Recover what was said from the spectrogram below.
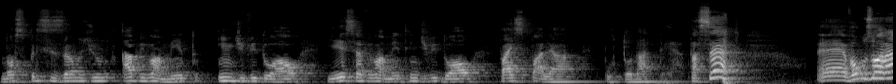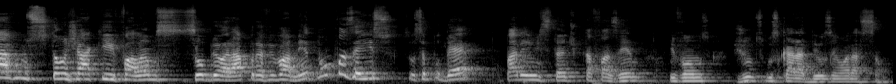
Nós precisamos de um avivamento individual e esse avivamento individual vai espalhar por toda a terra, tá certo? É, vamos orar, vamos, então já que falamos sobre orar por avivamento, vamos fazer isso. Se você puder, pare um instante o que está fazendo e vamos juntos buscar a Deus em oração.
